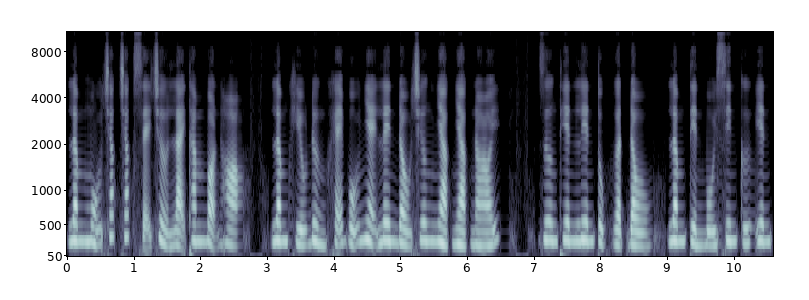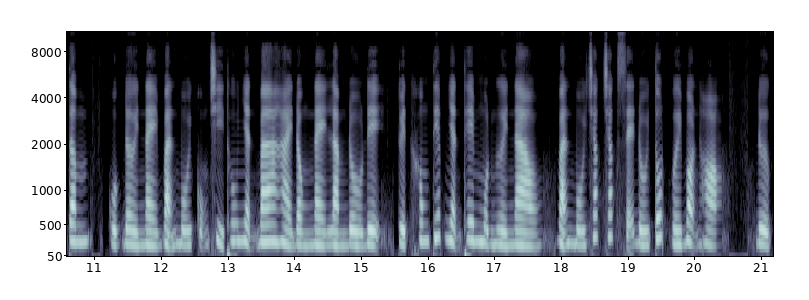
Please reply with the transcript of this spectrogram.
Lâm Mũi chắc chắc sẽ trở lại thăm bọn họ. Lâm Khiếu đừng khẽ vỗ nhẹ lên đầu Trương Nhạc Nhạc nói. Dương Thiên liên tục gật đầu. Lâm tiền bối xin cứ yên tâm. Cuộc đời này vạn bối cũng chỉ thu nhận ba hài đồng này làm đồ đệ. Tuyệt không tiếp nhận thêm một người nào Vạn bối chắc chắc sẽ đối tốt với bọn họ. Được,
